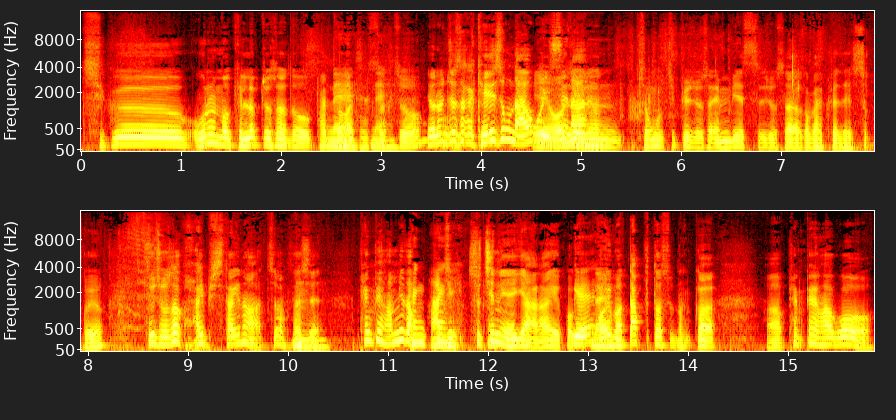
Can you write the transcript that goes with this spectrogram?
지금 오늘 뭐 갤럽 조사도 발표가 네, 네. 됐었죠. 네. 여론조사가 계속 나오고 예, 있으나 어제는 전국 지표조사 MBS 조사가 발표됐었고요. 두 조사 거의 비슷하게 나왔죠. 사실 음. 팽팽합니다. 팽팽. 아직 수치는 얘기 안 하겠고 예. 거의 뭐 딱 붙었습니다. 그러니까 어, 팽팽하고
